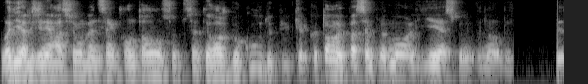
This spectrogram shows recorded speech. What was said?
on va dire, les générations 25-30 ans s'interrogent beaucoup depuis quelque temps, et pas simplement lié à ce que nous venons de deux.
